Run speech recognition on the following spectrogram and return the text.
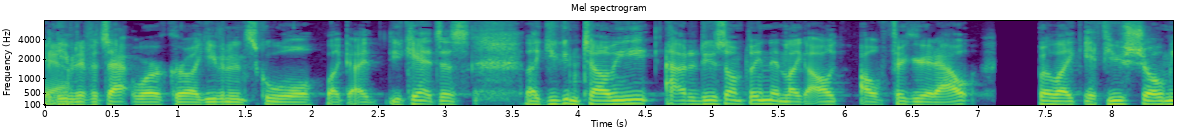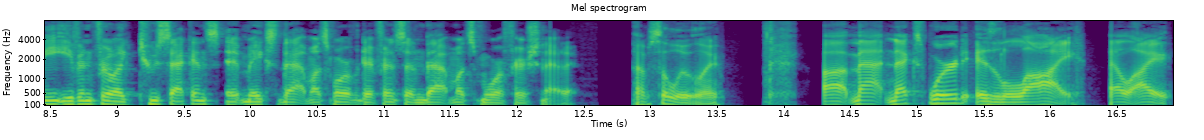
Like, even if it's at work or like even in school like i you can't just like you can tell me how to do something and like i'll i'll figure it out But like if you show me even for like two seconds, it makes that much more of a difference and that much more efficient at it. Absolutely. Uh, Matt, next word is lie. L I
